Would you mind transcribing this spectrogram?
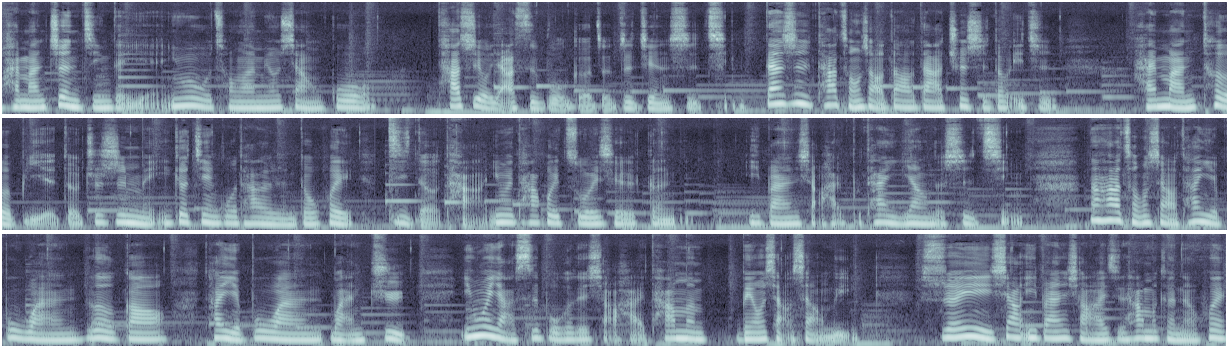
还蛮震惊的耶，因为我从来没有想过。他是有雅斯伯格的这件事情，但是他从小到大确实都一直还蛮特别的，就是每一个见过他的人都会记得他，因为他会做一些跟一般小孩不太一样的事情。那他从小他也不玩乐高，他也不玩玩具，因为雅斯伯格的小孩他们没有想象力，所以像一般小孩子，他们可能会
